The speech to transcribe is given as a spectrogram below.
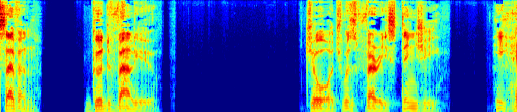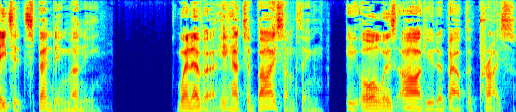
7. Good value. George was very stingy. He hated spending money. Whenever he had to buy something, he always argued about the price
